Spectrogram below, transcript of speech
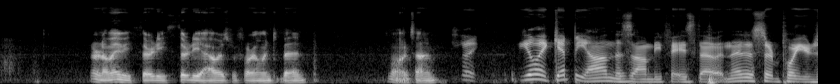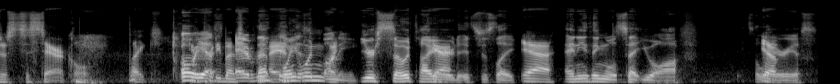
I don't know, maybe 30, 30 hours before I went to bed. Long time. Like you like get beyond the zombie phase though, and then at a certain point you're just hysterical. Like, Oh you're yes, pretty much everything right. point when funny. you're so tired, it's just like Yeah. anything will set you off. It's Yep. hilarious.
